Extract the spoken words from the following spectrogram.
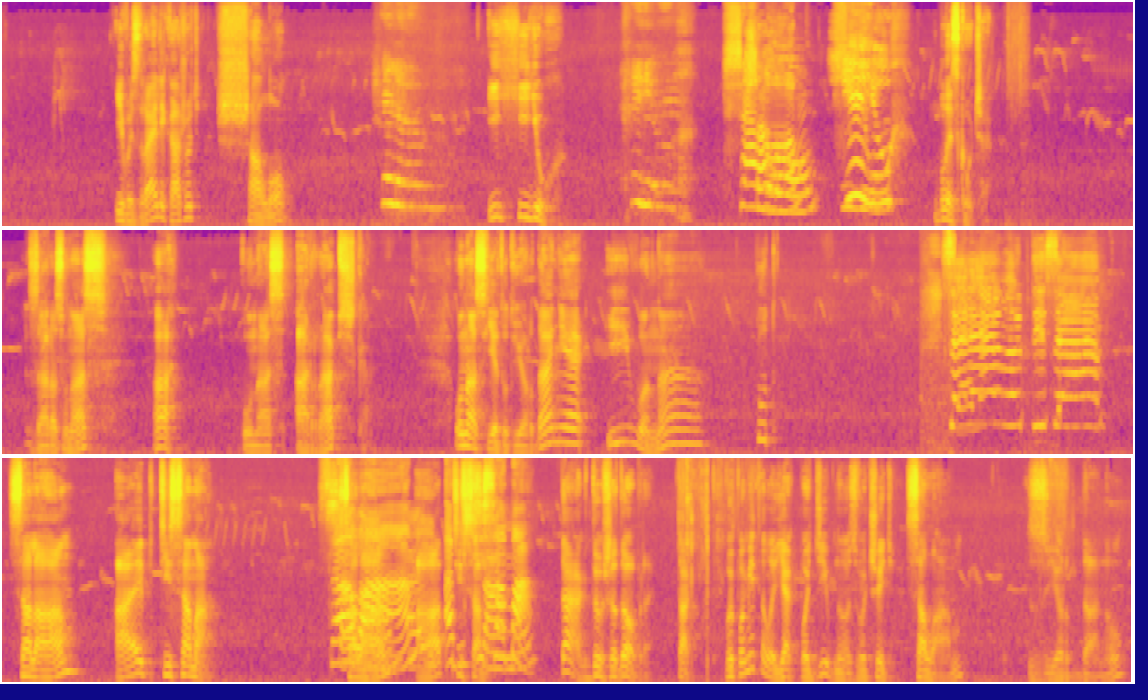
І в Ізраїлі кажуть шалом. Шалом. І хіюх. Хіюх. Шалом, хіюх. Блискуче. Зараз у нас. А, у нас арабська. У нас є тут Йорданія, і вона тут. Салам, птисам. Салам Айптісама. Салам, Аптісама. Аптісама. Так, дуже добре. Так, ви помітили, як подібно звучить салам з Йордану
